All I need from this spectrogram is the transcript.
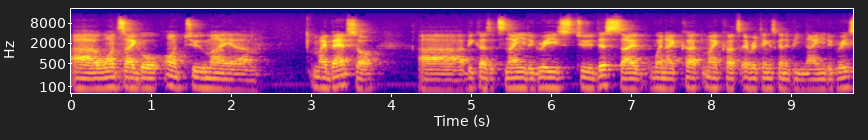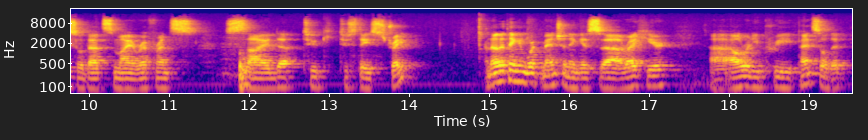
uh, once I go onto my, uh, my bandsaw. Uh, because it's 90 degrees to this side when I cut my cuts everything's going to be 90 degrees so that's my reference side to, to stay straight another thing worth mentioning is uh, right here uh, I already pre-penciled it.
